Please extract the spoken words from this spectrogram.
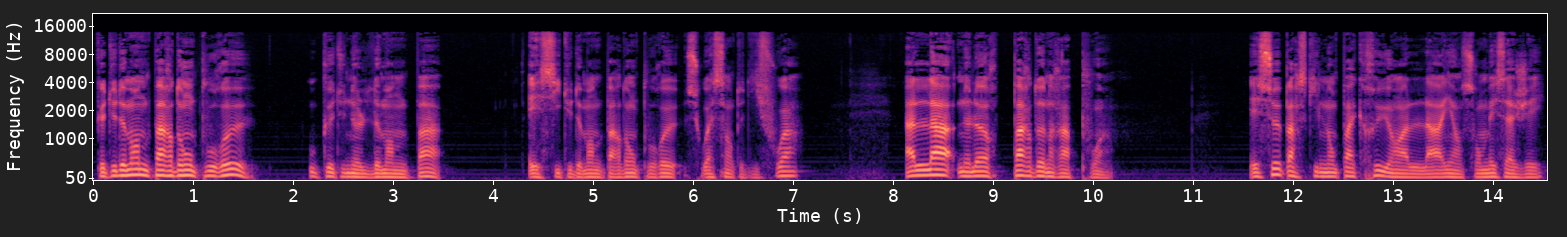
Que tu demandes pardon pour eux ou que tu ne le demandes pas, et si tu demandes pardon pour eux soixante-dix fois, Allah ne leur pardonnera point. Et ce parce qu'ils n'ont pas cru en Allah et en son messager,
